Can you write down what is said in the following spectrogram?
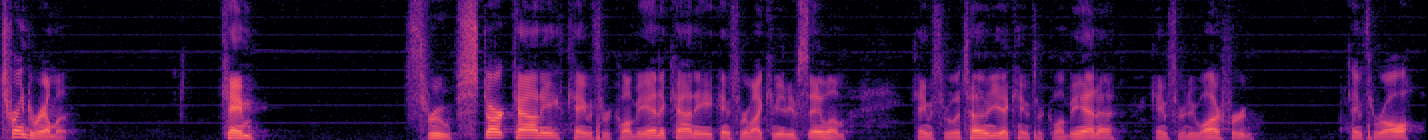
train derailment came through Stark County, came through Columbiana County, came through my community of Salem, came through Leetonia, came through Columbiana, came through New Waterford, came through all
